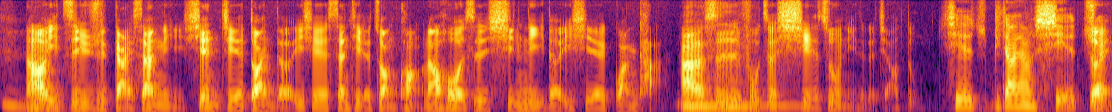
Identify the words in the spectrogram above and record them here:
嗯、然后以至于去改善你现阶段的一些身体的状况，然后或者是心理的一些关卡，它是负责协助你这个角度，协比较像协助。对，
